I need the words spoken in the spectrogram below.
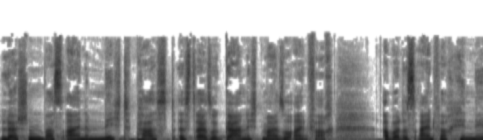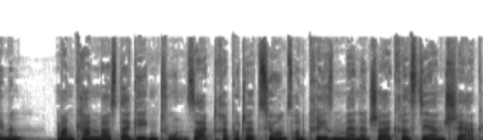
Löschen, was einem nicht passt, ist also gar nicht mal so einfach. Aber das einfach hinnehmen? Man kann was dagegen tun, sagt Reputations- und Krisenmanager Christian Scherk.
